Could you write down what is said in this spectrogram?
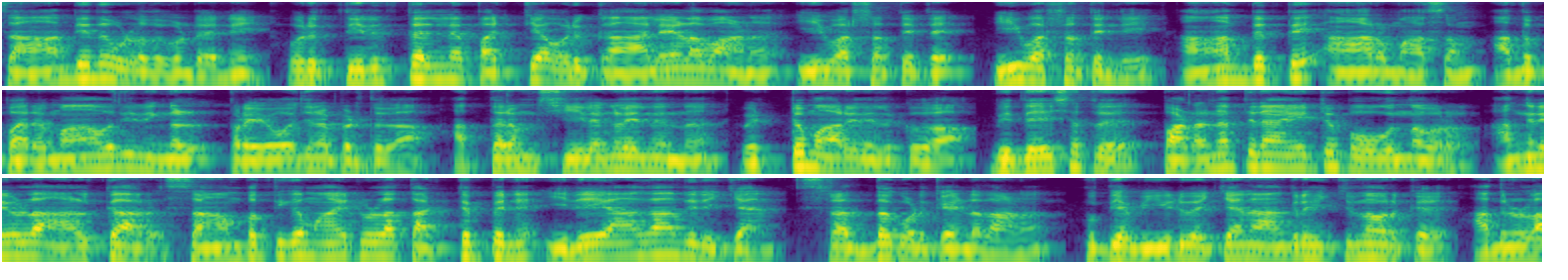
സാധ്യത ഉള്ളതുകൊണ്ട് തന്നെ ഒരു തിരുത്തലിന് പറ്റിയ ഒരു കാലയളവാണ് ഈ വർഷത്തിന്റെ ഈ വർഷത്തിന്റെ ആദ്യത്തെ ആറുമാസം അത് പരമാവധി നിങ്ങൾ പ്രയോജനപ്പെടുത്തുക. അത്തരം ശീലങ്ങളിൽ നിന്ന് വിട്ടുമാറി നിൽക്കുക. വിദേശത്ത് പഠനത്തിനായിട്ട് പോകുന്നവർ അങ്ങനെയുള്ള ആൾക്കാർ സാമ്പത്തികമായിട്ടുള്ള തട്ടിപ്പിന് ഇരയാകാതിരിക്കാൻ ശ്രദ്ധ കൊടുക്കേണ്ടതാണ്. പുതിയ വീട് വയ്ക്കാൻ ആഗ്രഹിക്കുന്നവർക്ക് അതിനുള്ള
